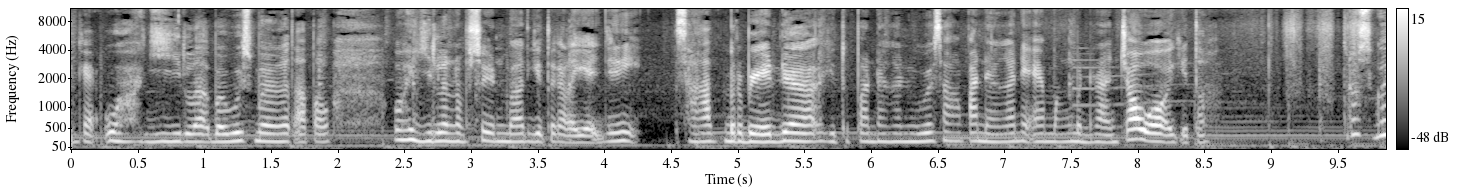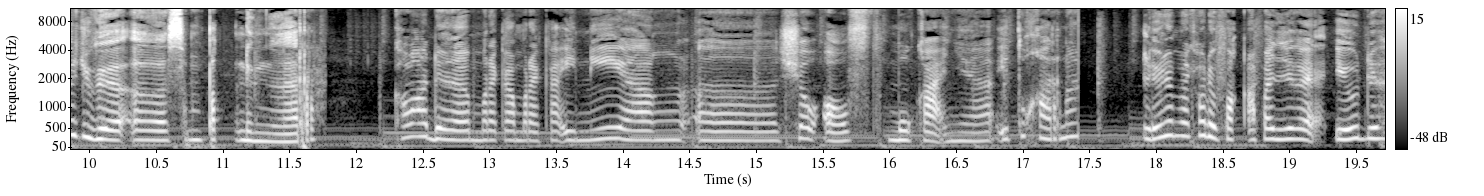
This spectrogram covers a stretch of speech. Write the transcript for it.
yang kayak wah gila bagus banget atau wah gila nafsuin banget gitu kali ya. Jadi sangat berbeda gitu pandangan gue sama pandangan yang emang beneran cowok gitu. Terus gue juga uh, sempet denger kalau ada mereka-mereka ini yang uh, show off mukanya itu karena ya udah mereka udah fuck apa aja kayak ya udah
